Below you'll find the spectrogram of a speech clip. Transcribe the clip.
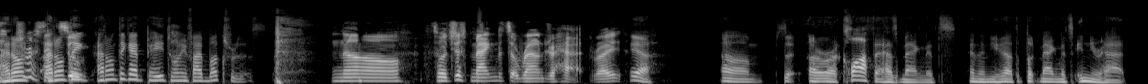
I don't. I don't So- think I don't think I'd pay twenty five bucks for this. No. So it's just magnets around your hat, right? Yeah. Um, so, or a cloth that has magnets, and then you have to put magnets in your hat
